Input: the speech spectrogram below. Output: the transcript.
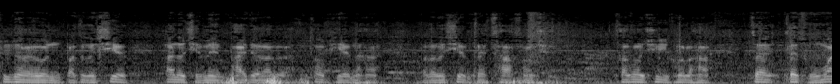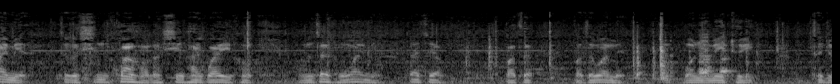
推出来以后，你把这个线按照前面拍的那个照片的哈，把那个线再插上去，插上去以后了哈，再再从外面这个新换好了新开关以后，我们再从外面再这样把这把这外面往里面一推，这就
